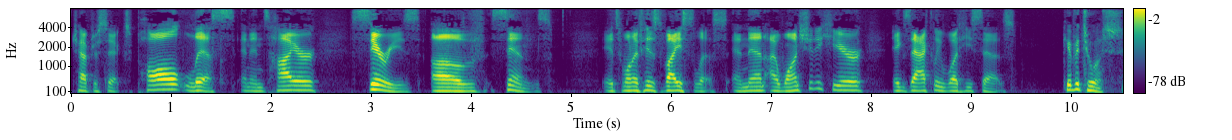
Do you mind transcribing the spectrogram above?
chapter 6, Paul lists an entire series of sins. It's one of his vice lists. And then I want you to hear exactly what he says. Give it to us.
